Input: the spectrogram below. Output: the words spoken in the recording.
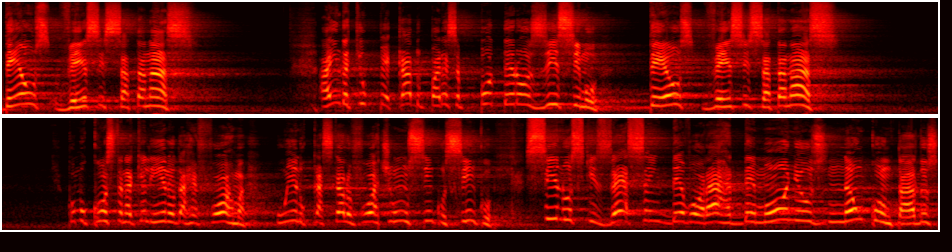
Deus vence Satanás. Ainda que o pecado pareça poderosíssimo, Deus vence Satanás. Como consta naquele hino da reforma, o hino Castelo Forte 155, se nos quisessem devorar demônios não contados,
